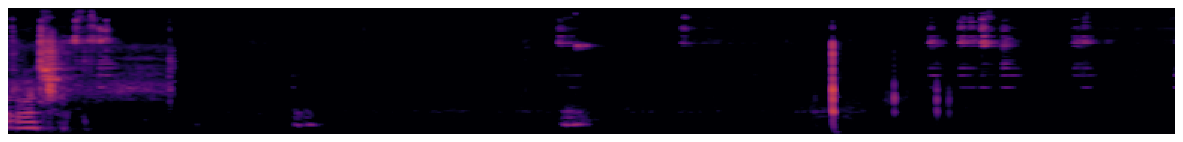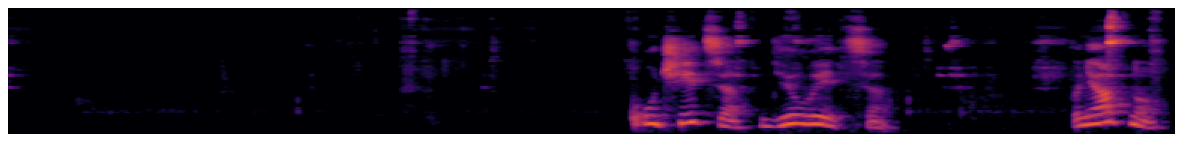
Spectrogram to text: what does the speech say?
Коротше. Учиться ділитися. Понятно?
